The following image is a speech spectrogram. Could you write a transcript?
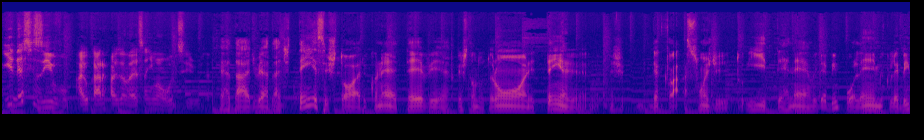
e decisivo. Aí o cara faz uma dessa em uma World Series, né? Verdade, verdade. Tem esse histórico, né? Teve a questão do drone, tem as declarações de Twitter, né? Ele é bem polêmico, ele é bem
